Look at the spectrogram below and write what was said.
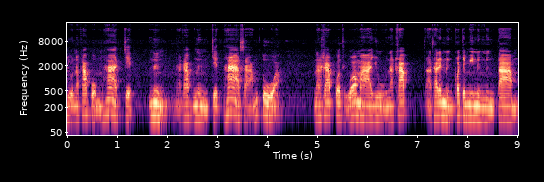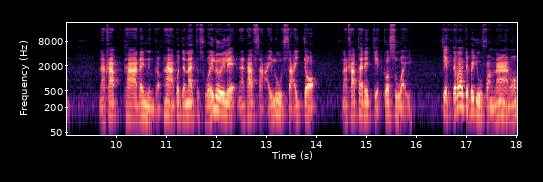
อยู่นะครับ ผม 571นะครับ1753 ตัวนะครับ ก็ถือว่ามาอยู่นะครับถ้าได้หนึ่งก็จะมี 11 ตาม นะครับ ถ้าได้ 1 กับ 5 ก็จะน่าจะสวยเลยแหละนะครับ สายรูดสายเจาะนะครับ ถ้าได้ 7 ก็สวย 7 แต่ว่าจะไปอยู่ฝั่งหน้าเนาะ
